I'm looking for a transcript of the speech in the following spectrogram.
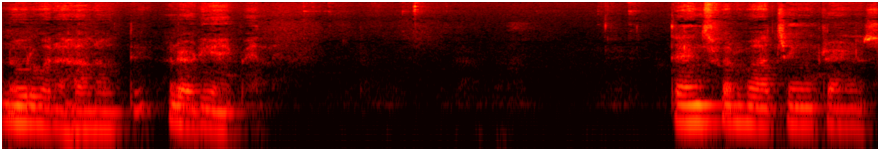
నూరు వరహాలు అవుతుంది రెడీ అయిపోయింది. థ్యాంక్స్ ఫర్ వాచింగ్ ఫ్రెండ్స్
